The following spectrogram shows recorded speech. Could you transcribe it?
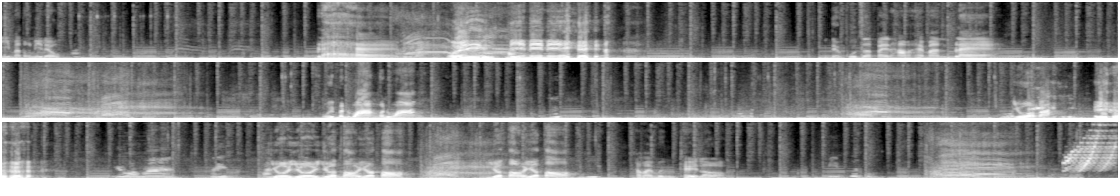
นี่มาตรงนี้เร็วแบลดีไหมเฮ้ยหนีหนีหนีเดี๋ยวกูจะไปทำให้มันแบลอุ้ยมันวางมันวางยั่วปะยั่วมากเลยปัดโยโยโยต่อโยต่อโยต่อโยต่อทำไมมึงเทรดแล้วเหรอ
